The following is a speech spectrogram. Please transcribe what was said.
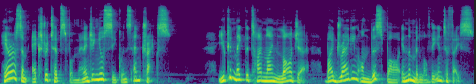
Here are some extra tips for managing your sequence and tracks. You can make the timeline larger by dragging on this bar in the middle of the interface.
